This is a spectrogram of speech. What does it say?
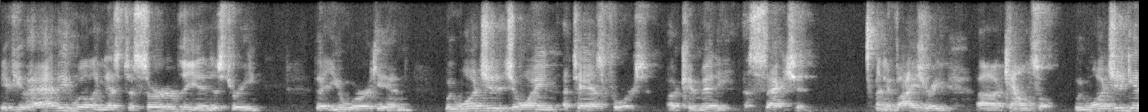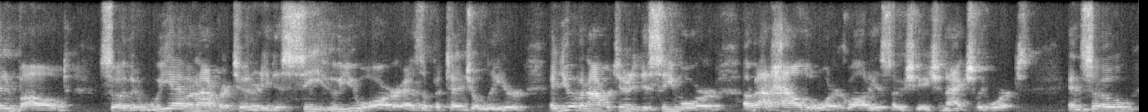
if you have a willingness to serve the industry that you work in, we want you to join a task force, a committee, a section, an advisory uh, council. We want you to get involved so that we have an opportunity to see who you are as a potential leader, and you have an opportunity to see more about how the Water Quality Association actually works. And so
